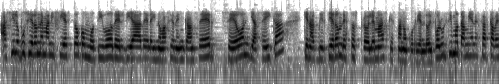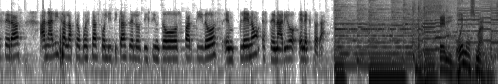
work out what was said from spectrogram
Así lo pusieron de manifiesto con motivo del Día de la Innovación en Cáncer, SEON y ASEICA, quien advirtieron de estos problemas que están ocurriendo. Y por último, también estas cabeceras analizan las propuestas políticas de los distintos partidos en pleno escenario electoral. En buenas manos.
